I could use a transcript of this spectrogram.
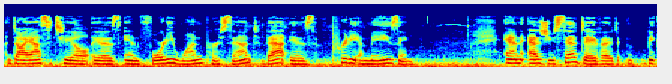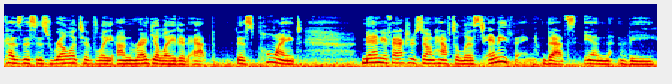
diacetyl is in 41%. That is pretty amazing. And as you said, David, because this is relatively unregulated at this point, manufacturers don't have to list anything that's in the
